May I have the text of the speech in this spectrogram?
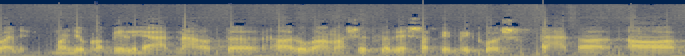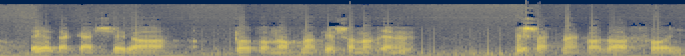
vagy mondjuk a biliárdnál ott a rugalmas ütközés a tipikus. Tehát a, a érdekesség a protonoknak és a nagy az az, hogy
